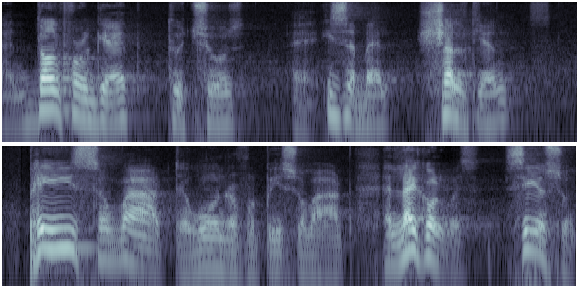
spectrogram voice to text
And don't forget to choose Uh, Isabelle Scheltjen's piece of art, a wonderful piece of art. And like always, see you soon.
